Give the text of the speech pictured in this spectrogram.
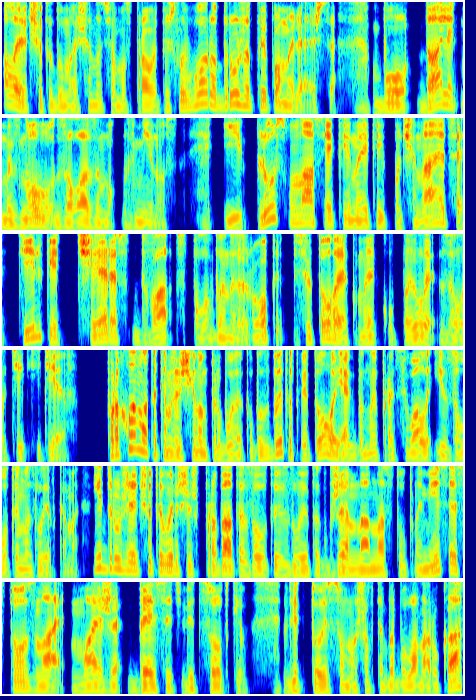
Але якщо ти думаєш, що на цьому справи пішли вгору, друже, ти помиляєшся. Бо далі ми знову залазимо в мінус. І плюс у нас, який на який починається тільки через 2,5 роки після того, як ми купили золоті ETF. Порахуємо таким же чином прибуток або збиток від того, як би ми працювали із золотими злитками. І, друже, якщо ти вирішиш продати золотий злиток вже на наступний місяць, то знай, майже 10% від тої суми, що в тебе була на руках,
